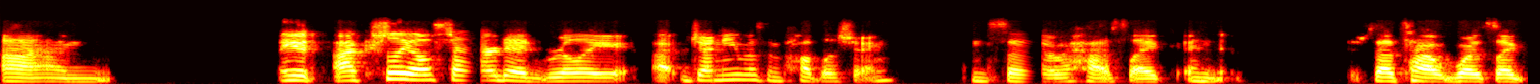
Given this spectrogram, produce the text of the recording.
Um, it actually all started really, uh, Jenny was in publishing, and so it has like, and that's how it was like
